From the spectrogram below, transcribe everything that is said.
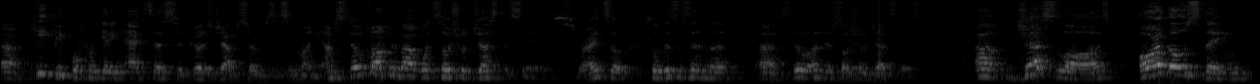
uh, keep people from getting access to goods, jobs, services, and money. I'm still talking about what social justice is, right? So, so this is in the uh, still under social justice. Um, just laws are those things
